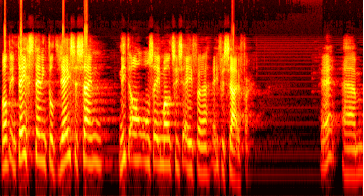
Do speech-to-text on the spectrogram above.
Want in tegenstelling tot Jezus zijn niet al onze emoties even, even zuiver. Hè? Ehm,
